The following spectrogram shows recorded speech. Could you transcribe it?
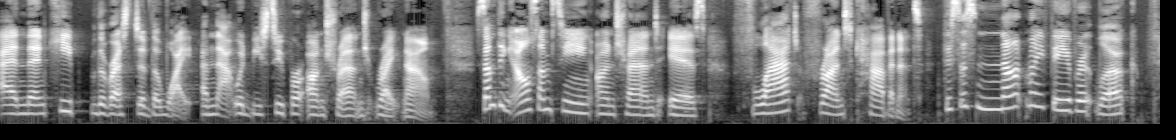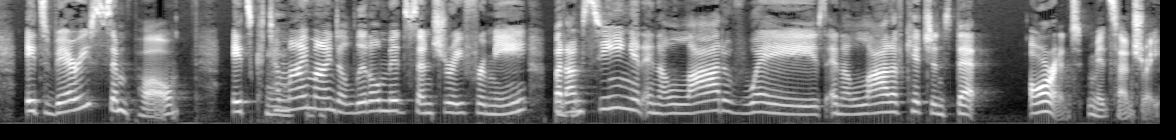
and then keep the rest of the white, and that would be super on trend right now. Something else I'm seeing on trend is flat front cabinets. This is not my favorite look. It's very simple. It's to mm. my mind a little mid century for me, but mm-hmm. I'm seeing it in a lot of ways and a lot of kitchens that aren't mid century.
